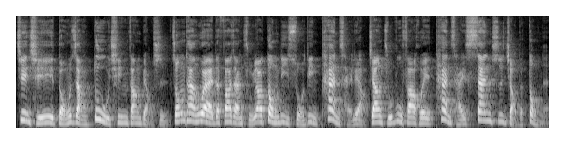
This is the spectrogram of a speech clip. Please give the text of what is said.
近期，董事长杜清芳表示，中碳未来的发展主要动力锁定碳材料，将逐步发挥碳材三只脚的动能。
